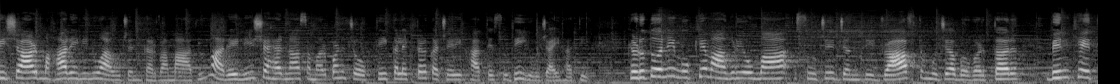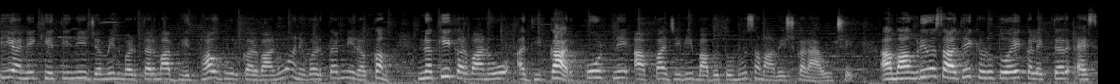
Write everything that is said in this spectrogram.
વિશાળ મહારેલીનું આયોજન કરવામાં આવ્યું. આ રેલી શહેરના સમર્પણ ચોકથી કલેક્ટર કચેરી ખાતે સુધી યોજાઈ હતી. ખેડૂતોની મુખ્ય માંગણીઓમાં સૂચિત જંત્રી ડ્રાફ્ટ મુજબ વળતર, બિનખેતી અને ખેતીની જમીન વળતરમાં ભેદભાવ દૂર કરવાનું અને વળતરની રકમ નક્કી કરવાનો અધિકાર કોર્ટને આપવા જેવી બાબતોનો સમાવેશ કરાયો છે. આ માંગણીઓ સાથે ખેડૂતોએ કલેક્ટર એસ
